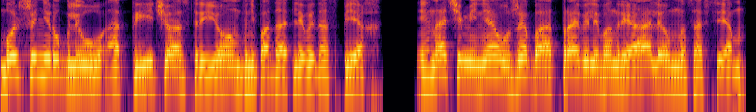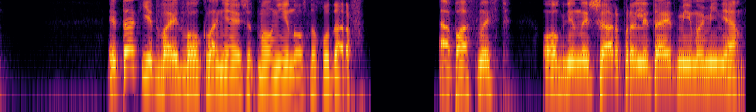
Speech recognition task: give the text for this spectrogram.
Больше не рублю, а тычу острием в неподатливый доспех, иначе меня уже бы отправили в Анреалиум насовсем. И так едва-едва уклоняюсь от молниеносных ударов. Опасность. Огненный шар пролетает мимо меня.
